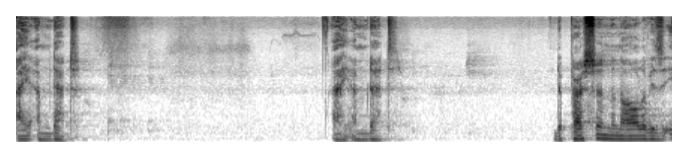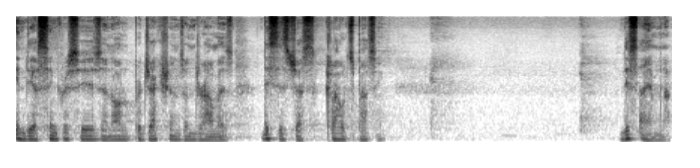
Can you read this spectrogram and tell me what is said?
I am that. I am that the person and all of his idiosyncrasies and all projections and dramas. This is just clouds passing. This I am not.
